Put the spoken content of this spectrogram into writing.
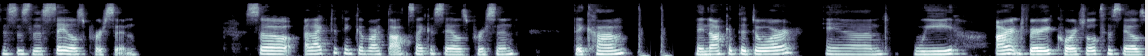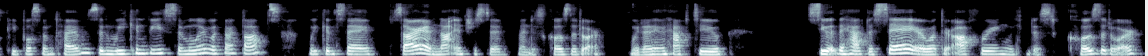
This is the salesperson. So I like to think of our thoughts like a salesperson. They come, they knock at the door, and we aren't very cordial to salespeople sometimes. And we can be similar with our thoughts. We can say, Sorry, I'm not interested, and just close the door. We don't even have to see what they have to say or what they're offering. We can just close the door.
